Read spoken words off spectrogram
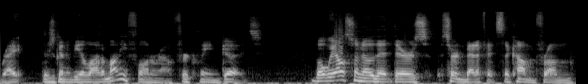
right? There's going to be a lot of money flowing around for clean goods. But we also know that there's certain benefits that come from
